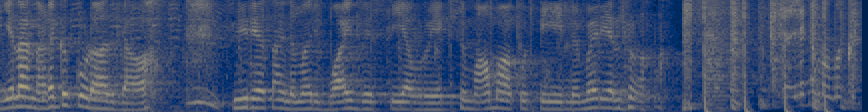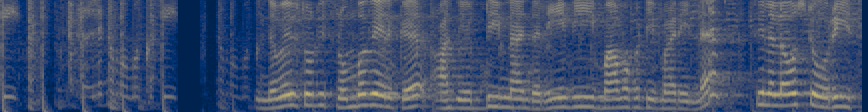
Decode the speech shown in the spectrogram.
ரியலாக நடக்கக்கூடாதுடா. சீரியஸாக இந்த மாதிரி பாய் பெஸ்டி அப்புறம் எக்ஸ் மாமா குட்டி இந்த மாதிரி எல்லாம். இந்த மாதிரி ஸ்டோரிஸ் ரொம்பவே இருக்குது அது எப்படின்னா இந்த ரேவி மாமக்குட்டி மாதிரி இல்லை சில லவ் ஸ்டோரிஸ்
